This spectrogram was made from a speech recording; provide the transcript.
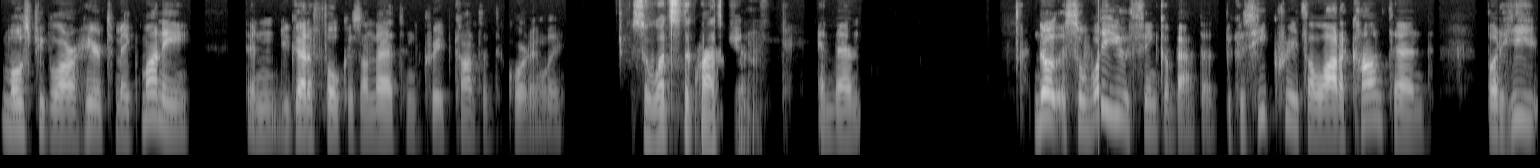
most people are here to make money, then you got to focus on that and create content accordingly. So, what's the question? And then, no, so what do you think about that? Because he creates a lot of content, but he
